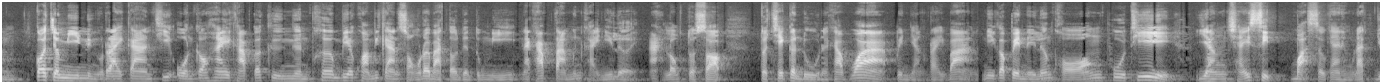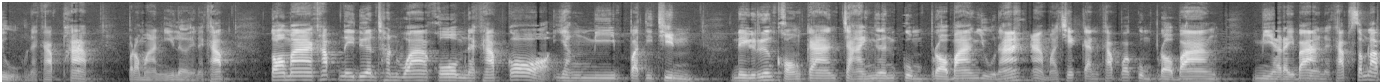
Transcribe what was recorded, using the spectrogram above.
น ก็จะมี 1 รายการที่โอนเข้าให้ครับ ก็คือเงินเพิ่มเบี้ยความพิการ 200 บาทต่อเดือนตรงนี้นะครับ ตามเงื่อนไขนี้เลยอะลองตรวจสอบ ตรวจเช็คกันดูนะครับว่าเป็นอย่างไรบ้าง นี่ก็เป็นในเรื่องของผู้ที่ยังใช้สิทธิ์บัตรสวัสดิการแห่งรัฐอยู่นะครับ ภาพประมาณนี้เลยนะครับ ต่อมาครับในเดือนธันวาคมนะครับ ก็ยังมีปฏิทินในเรื่องของการจ่ายเงินกลุ่มเปราะบางอยู่นะอะมาเช็คกันครับว่ากลุ่มเปราะบางมีอะไรบ้างนะครับสำหรับ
